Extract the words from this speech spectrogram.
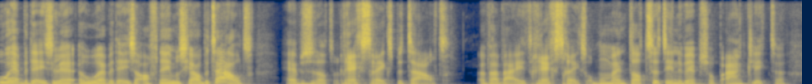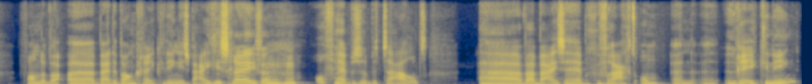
hoe, hebben deze, hoe hebben deze afnemers jou betaald? Hebben ze dat rechtstreeks betaald? Waarbij het rechtstreeks op het moment dat ze het in de webshop aanklikten... Van de, bij de bankrekening is bijgeschreven? Mm -hmm. Of hebben ze betaald? waarbij ze hebben gevraagd om een, een rekening...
